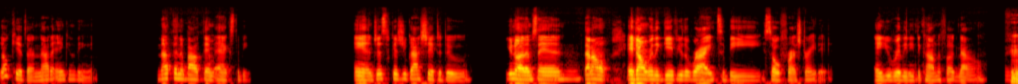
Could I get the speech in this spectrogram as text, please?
your kids are not an inconvenience. Nothing about them asks to be. And just because you got shit to do, you know what I'm saying? Mhm. That don't it don't really give you the right to be so frustrated. And you really need to calm the fuck down. Hmm.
